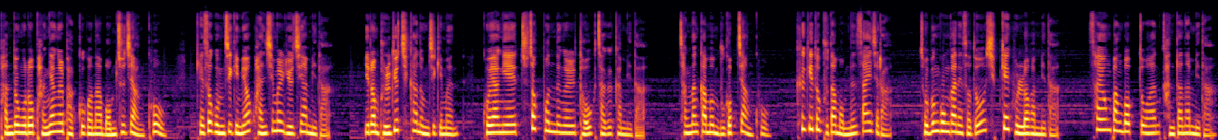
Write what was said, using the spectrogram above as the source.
반동으로 방향을 바꾸거나 멈추지 않고 계속 움직이며 관심을 유지합니다. 이런 불규칙한 움직임은 고양이의 추적 본능을 더욱 자극합니다. 장난감은 무겁지 않고 크기도 부담 없는 사이즈라 좁은 공간에서도 쉽게 굴러갑니다. 사용 방법 또한 간단합니다.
